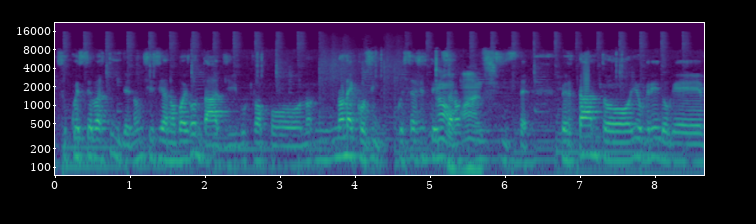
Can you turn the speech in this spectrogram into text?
su queste partite non ci siano poi contagi, purtroppo no, non è così. Questa certezza no, non, non esiste. Pertanto, io credo che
